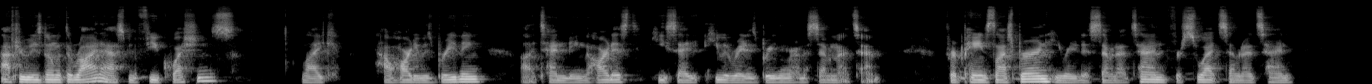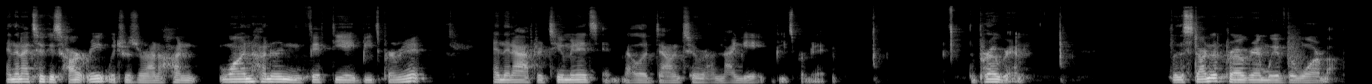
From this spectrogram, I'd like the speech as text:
After he was done with the ride, I asked him a few questions like how hard he was breathing, uh, 10 being the hardest. He said he would rate his breathing around a 7 out of 10. For pain slash burn, he rated a 7 out of 10. For sweat, 7 out of 10. And then I took his heart rate, which was around 158 beats per minute, and then after two minutes, it mellowed down to around 98 beats per minute. The program. For the start of the program, we have the warm up.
